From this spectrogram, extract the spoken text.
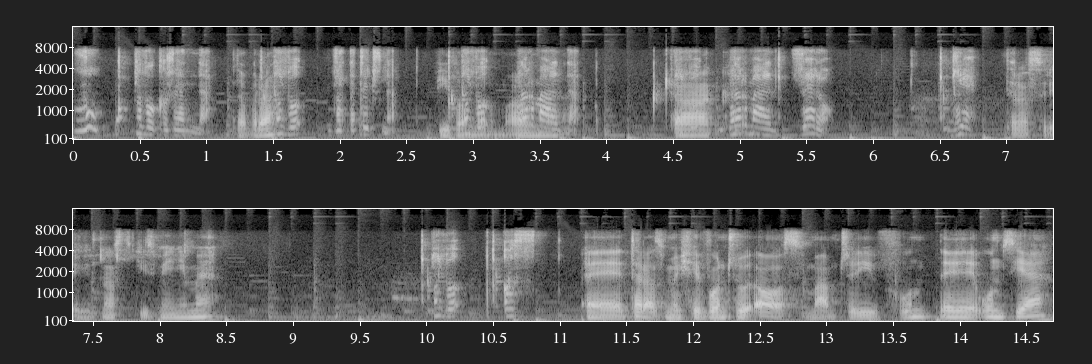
W. Piwo korzenne. Dobra, Piwo dietetyczne. Piwo normalne. Tak, Piwo normalne. 0. G. teraz sobie jednostki zmienimy. Piwo os. E, teraz mi się włączyły OS, mam, czyli fun, y, uncje,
